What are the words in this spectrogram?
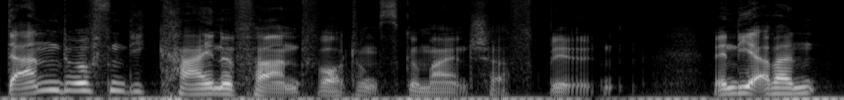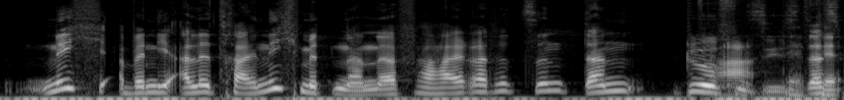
dann dürfen die keine Verantwortungsgemeinschaft bilden. Wenn die aber nicht, wenn die alle drei nicht miteinander verheiratet sind, dann dürfen ah, sie es. Wir,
